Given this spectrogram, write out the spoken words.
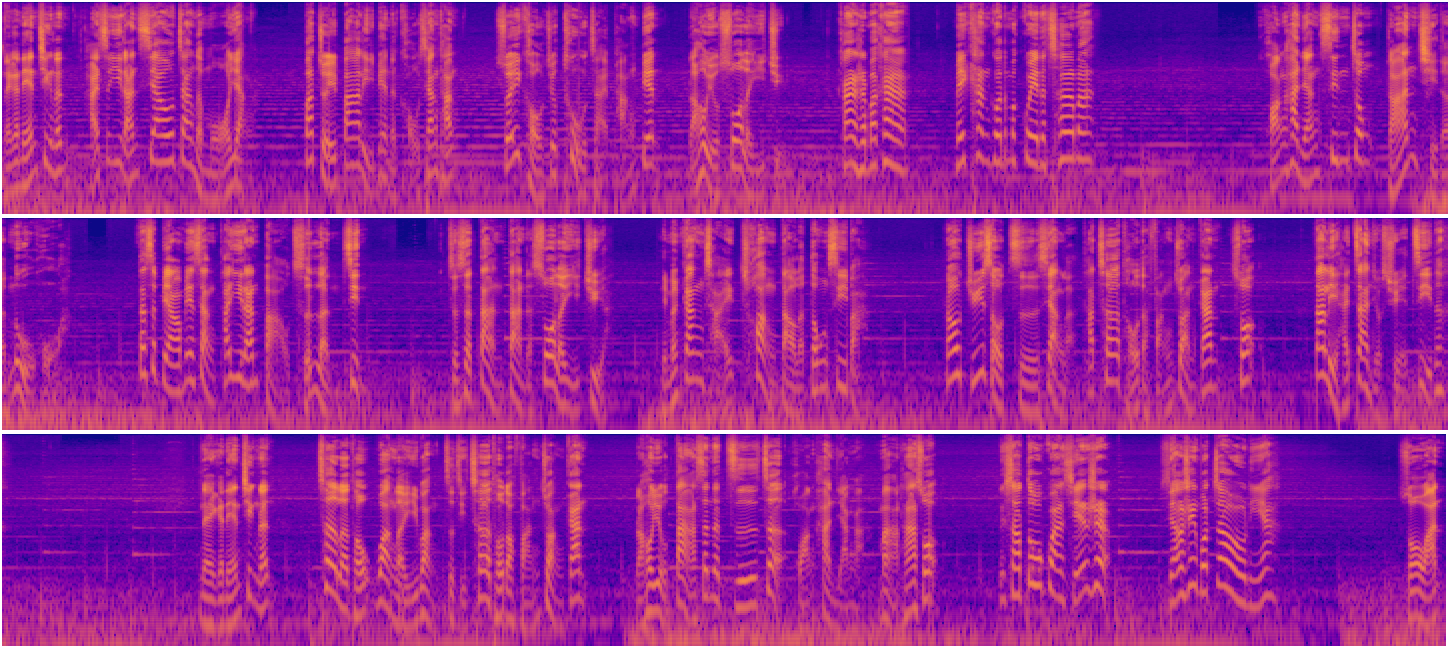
那个年轻人还是依然嚣张的模样，把嘴巴里面的口香糖随口就吐在旁边，然后又说了一句：“看什么看？没看过那么贵的车吗？”黄汉阳心中燃起了怒火。但是表面上他依然保持冷静，只是淡淡的说了一句：“啊，你们刚才撞到了东西吧？”然后举手指向了他车头的防撞杆，说：“那里还沾有血迹呢。”那个年轻人侧了头望了一望自己车头的防撞杆，然后又大声的指着黄汉阳啊，骂他说：“你少多管闲事，小心我揍你呀！”说完，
